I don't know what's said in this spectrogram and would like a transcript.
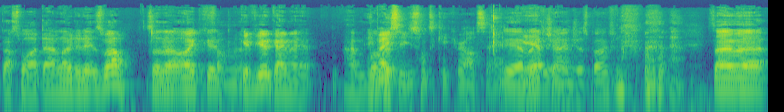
that's why I downloaded it as well, so that I could fun, give you a game at haven't You basically just want to kick your ass in. Yeah, make Yep. change, I suppose. So uh,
